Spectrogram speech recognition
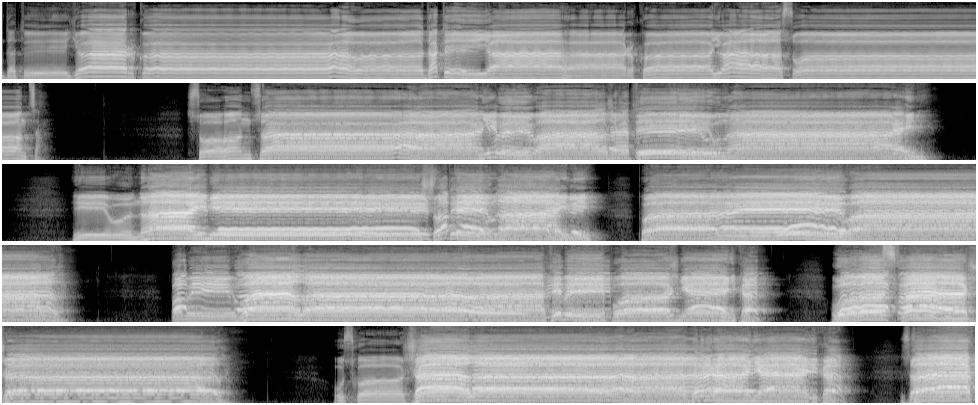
Да ти ярко, да ти яркое сонце. Сонце не бывал же що ти в наймі? побивав, побивала ти би пожненька, восхожал. Усхожала Zé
